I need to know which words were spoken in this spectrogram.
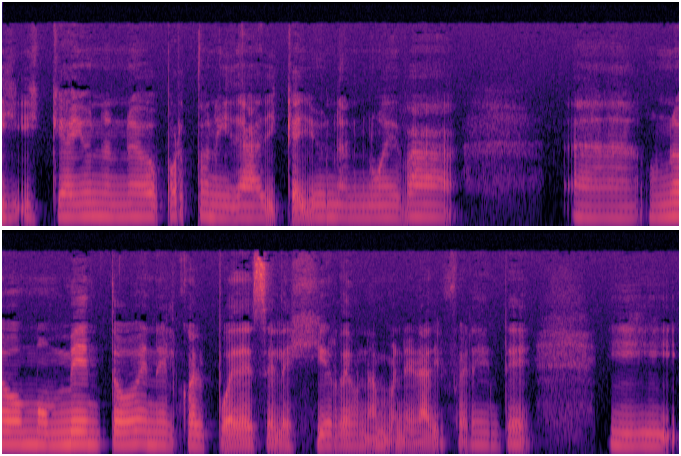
y, que hay una nueva oportunidad y que hay una nueva, uh, un nuevo momento en el cual puedes elegir de una manera diferente y,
